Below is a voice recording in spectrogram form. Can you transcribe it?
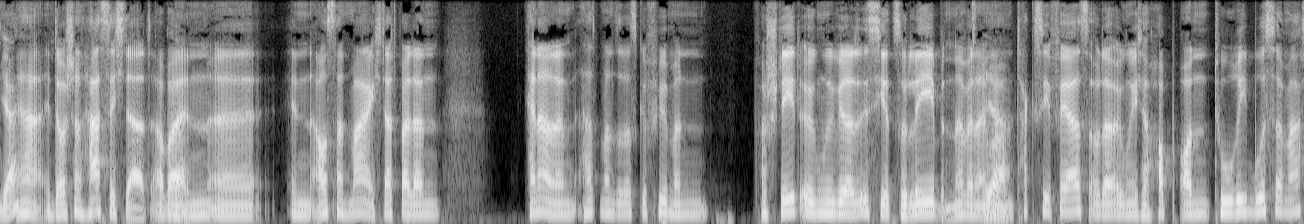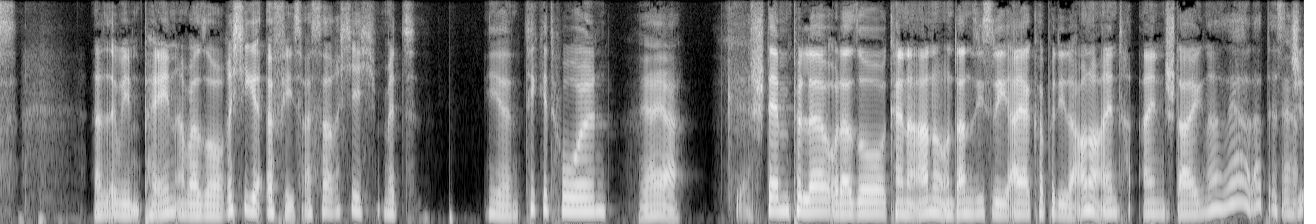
Ja? Ja, in Deutschland hasse ich das, aber ja. in, äh, in Ausland mag ich das, weil dann, keine Ahnung, dann hat man so das Gefühl, man versteht irgendwie, wie das ist, hier zu leben. Ne? Wenn du ja. im Taxi fährst oder irgendwelche Hop-on-Touri-Busse machst, das ist irgendwie ein Pain, aber so richtige Öffis, weißt du, richtig mit hier ein Ticket holen. Ja, ja. Stempele oder so, keine Ahnung, und dann siehst du die Eierköpfe, die da auch noch ein, einsteigen. Ne? Ja, das ist, ja.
